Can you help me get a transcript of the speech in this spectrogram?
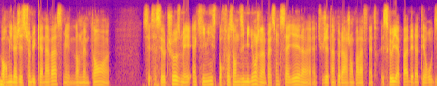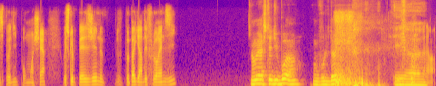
Hormis la gestion du Canavas, mais dans le même temps, euh, c'est- ça c'est autre chose. Mais Hakimi, c'est pour 70 millions, j'ai l'impression que ça y est, là, tu jettes un peu l'argent par la fenêtre. Est-ce qu'il n'y a pas des latéraux disponibles pour moins cher? Ou est-ce que le PSG ne peut pas garder Florenzi? Non, mais achetez du bois, hein. on vous le donne. Et euh, Alors,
